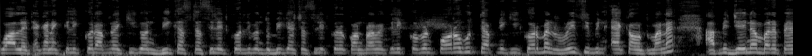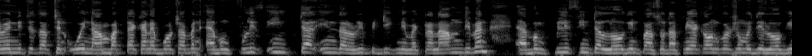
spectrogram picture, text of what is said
ওয়ালেট এখানে ক্লিক করে আপনারা কী করবেন? বিকাশটা সিলেক্ট করে দিবেন। তো বিকাশটা সিলেক্ট করে কনফার্মে ক্লিক করবেন। পরবর্তী আপনি কী করবেন? রিসিভিং অ্যাকাউন্ট মানে আপনি যেই নাম্বারে পেমেন্ট নিতে চাচ্ছেন, ওই নাম্বারটা এখানে বসাবেন এবং please enter in the repeating name একটা নাম দিবেন এবং please enter log in password আপনি অ্যাকাউন্ট করার সময় যে লগ ইন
